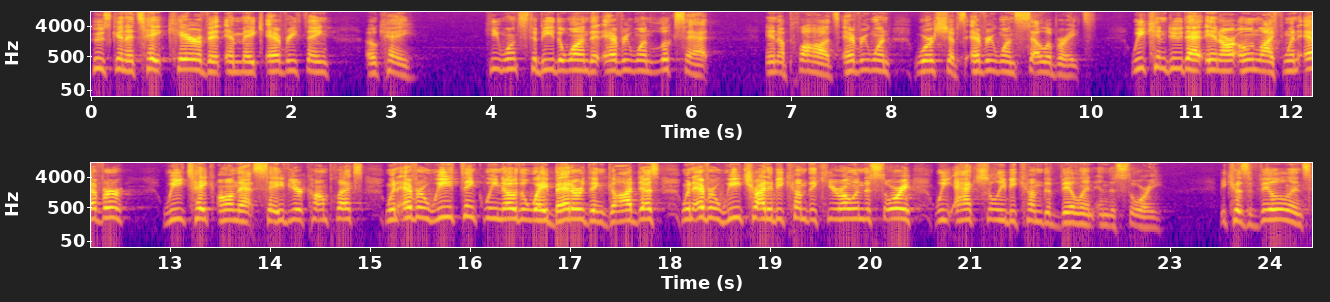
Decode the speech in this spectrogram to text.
who's going to take care of it and make everything okay. He wants to be the one that everyone looks at and applauds, everyone worships, everyone celebrates. We can do that in our own life. Whenever we take on that Savior complex, whenever we think we know the way better than God does, whenever we try to become the hero in the story, we actually become the villain in the story. Because villains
